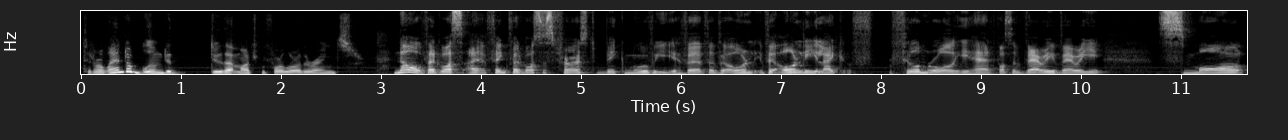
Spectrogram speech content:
did Orlando Bloom do, do that much before Lord of the Rings? No, that was I think that was his first big movie. The, the, the only the only like f- film role he had was a very very small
